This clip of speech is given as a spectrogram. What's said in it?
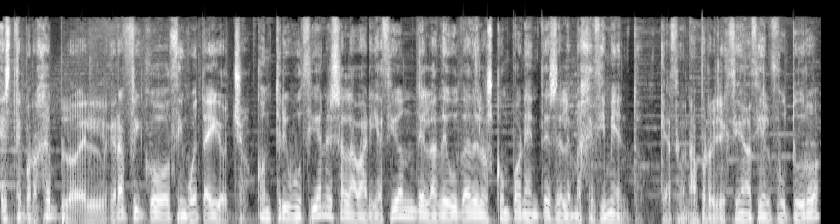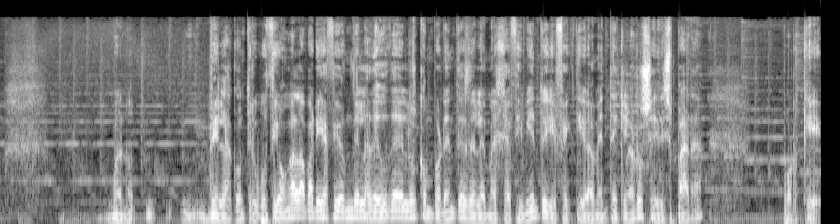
este, por ejemplo, el gráfico 58, contribuciones a la variación de la deuda de los componentes del envejecimiento, que hace una proyección hacia el futuro bueno, de la contribución a la variación de la deuda de los componentes del envejecimiento y efectivamente, claro, se dispara porque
